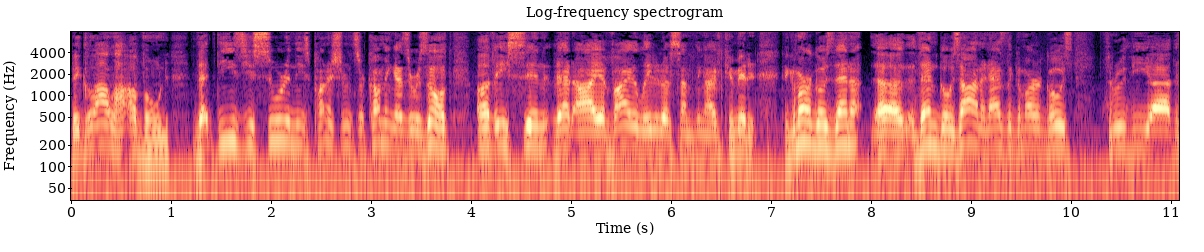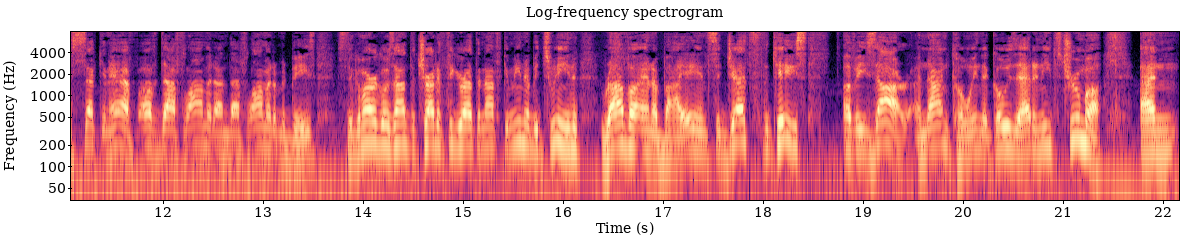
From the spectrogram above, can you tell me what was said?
beglal ha'avon that these yisurin, these punishments are coming as a result of a sin that I have violated of something I've committed. The Gemara goes then uh, then goes on, and as the Gemara goes through the uh, the second half of Daf Lamed on Daf Lamed Amid Beis. So the Gemara goes on to try to figure out the nafkamina between Rava and Abaye and suggests the case of a zar, a non-Kohen that goes ahead and eats truma. And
